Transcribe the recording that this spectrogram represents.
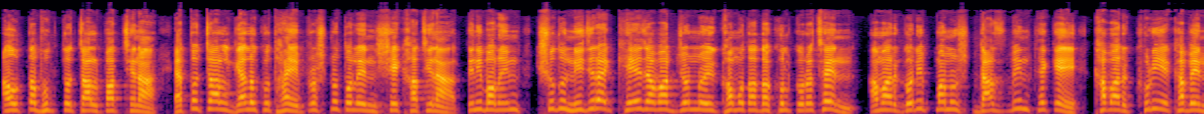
আওতাভুক্ত চাল পাচ্ছে না? এত চাল গেল কোথায়? প্রশ্ন তোলেন শেখ হাসিনা। তিনি বলেন, শুধু নিজেরা খেয়ে যাওয়ার জন্যই ক্ষমতা দখল করেছেন। আমার গরিব মানুষ ডাস্টবিন থেকে খাবার খুঁড়িয়ে খাবেন,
